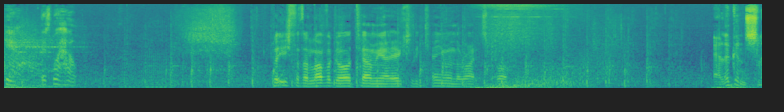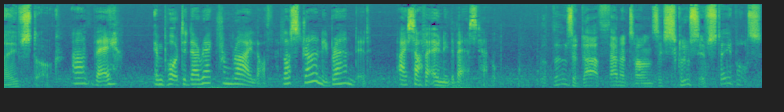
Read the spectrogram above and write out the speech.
Here, this will help. Please, for the love of God, tell me I actually came in the right spot. Elegant slave stock. Aren't they? Imported direct from Ryloth. Lostrani branded. I suffer only the best help. But those are Darth Thanaton's exclusive staples.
